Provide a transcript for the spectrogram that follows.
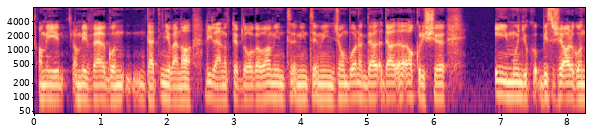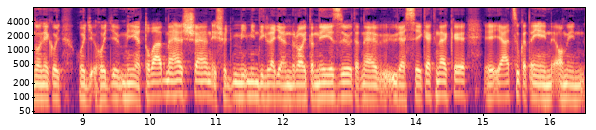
ami, amivel gond, tehát nyilván a Lilának több dolga van, mint, mint, mint Zsombornak, de, de akkor is én mondjuk biztos, hogy arra gondolnék, hogy, hogy, hogy minél tovább mehessen, és hogy mindig legyen rajta néző, tehát ne üres székeknek eh, játszuk. Hát én, amin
